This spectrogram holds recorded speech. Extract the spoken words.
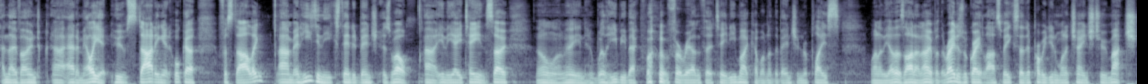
and they've owned uh, Adam Elliott, who's starting at hooker for Starling, um, and he's in the extended bench as well uh, in the 18. So Oh, I mean, will he be back for, for round 13? He might come onto the bench and replace one of the others. I don't know. But the Raiders were great last week, so they probably didn't want to change too much.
